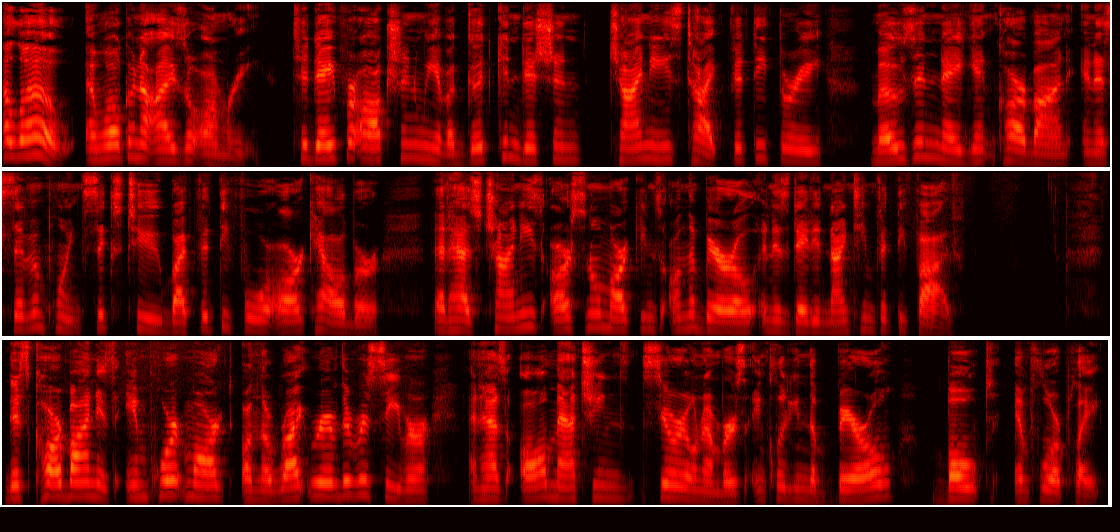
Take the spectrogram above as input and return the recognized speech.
Hello, and welcome to Eisel Armory. Today for auction, we have a good condition Chinese Type 53 Mosin Nagant carbine in a 7.62 by 54R caliber that has Chinese arsenal markings on the barrel and is dated 1955. This carbine is import marked on the right rear of the receiver and has all matching serial numbers, including the barrel, bolt, and floor plate.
